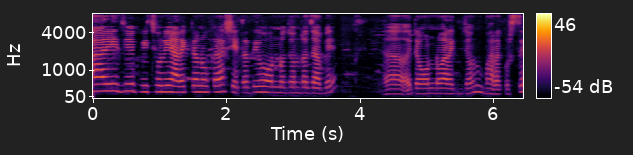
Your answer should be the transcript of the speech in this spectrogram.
আর এই যে পিছনে আরেকটা নৌকা, সেটা দিয়েও অন্যজনরা যাবে। এটা অন্য আরেকজন ভাড়া করছে।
